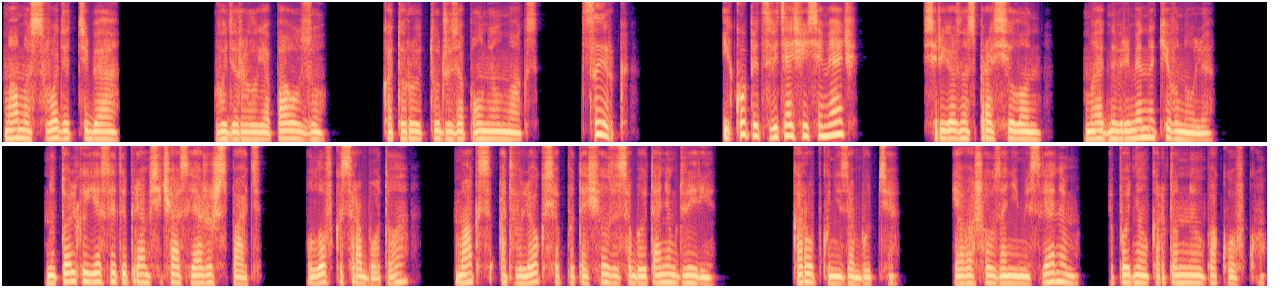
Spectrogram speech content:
мама сводит тебя...» Выдержал я паузу, которую тут же заполнил Макс. «Цирк! И купит светящийся мяч?» Серьезно спросил он. Мы одновременно кивнули. «Но только если ты прямо сейчас ляжешь спать». Уловка сработала. Макс отвлекся, потащил за собой Таню к двери. «Коробку не забудьте». Я вошел за ними следом и поднял картонную упаковку.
